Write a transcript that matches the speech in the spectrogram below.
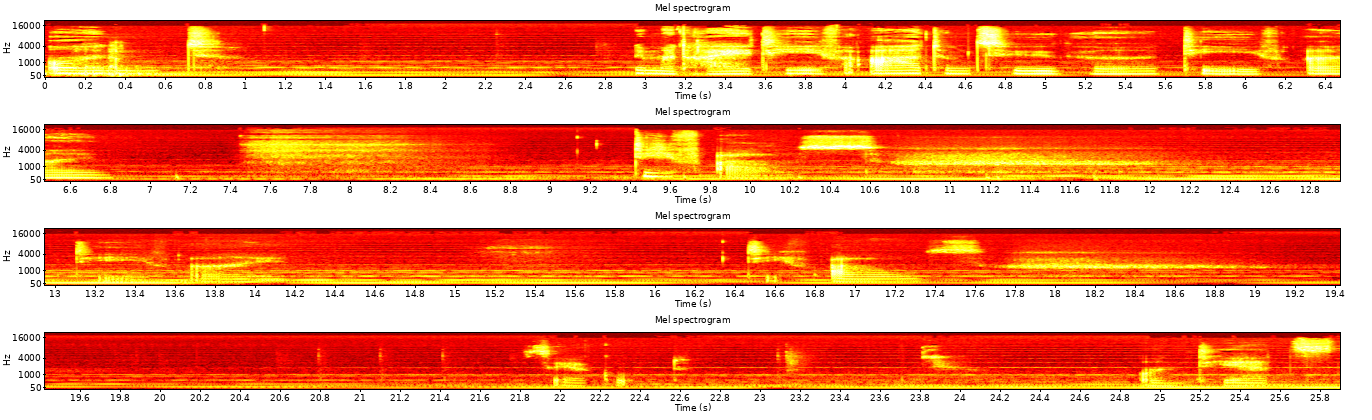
Und nimm mal drei tiefe Atemzüge tief ein tief aus, tief ein, tief aus. Sehr gut. Und jetzt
